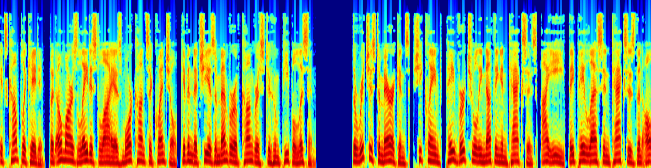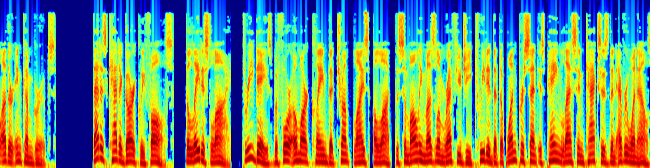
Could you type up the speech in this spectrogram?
it's complicated, but Omar's latest lie is more consequential, given that she is a member of Congress to whom people listen. The richest Americans, she claimed, pay virtually nothing in taxes, i.e., they pay less in taxes than all other income groups. That is categorically false. The latest lie. Three days before Omar claimed that Trump lies a lot, the Somali Muslim refugee tweeted that the 1% is paying less in taxes than everyone else,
